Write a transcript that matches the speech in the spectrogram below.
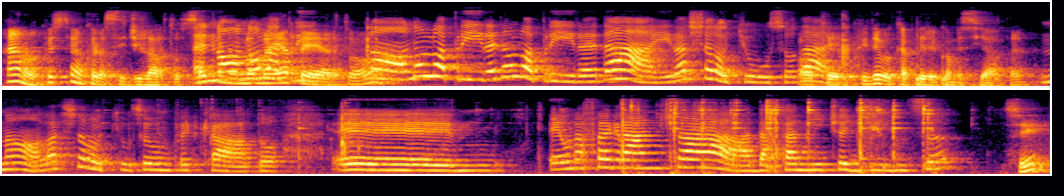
Ah no, questo è ancora sigillato, sai eh, no, non l'ho mai apri- aperto? No, non lo aprire, non lo aprire, dai, lascialo chiuso, dai. Ok, qui devo capire come si apre. No, lascialo chiuso, è un peccato. E ehm, è una fragranza da camicie jeans, Sì?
